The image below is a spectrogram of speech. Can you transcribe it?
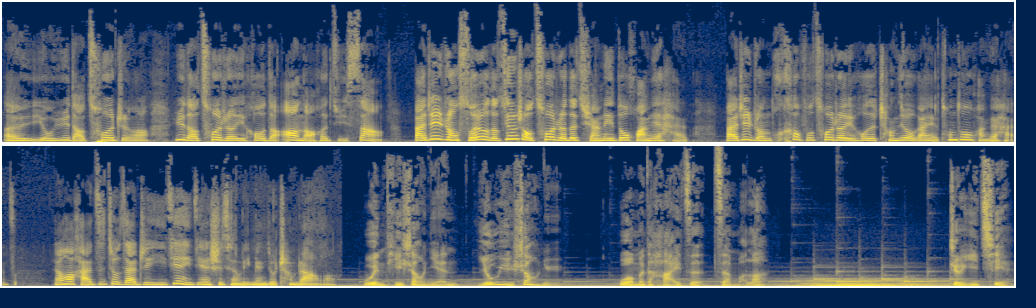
呃，有遇到挫折，遇到挫折以后的懊恼和沮丧，把这种所有的经受挫折的权利都还给孩子。把这种克服挫折以后的成就感也通通还给孩子，然后孩子就在这一件一件事情里面就成长了。问题少年、忧郁少女，我们的孩子怎么了？这一切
